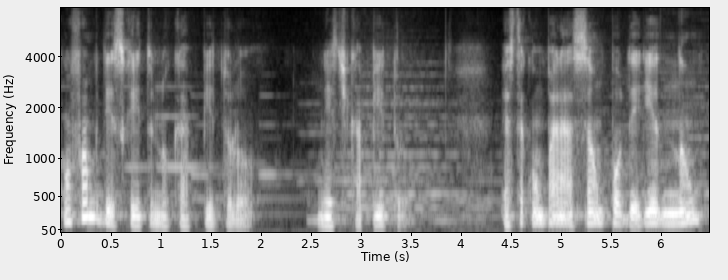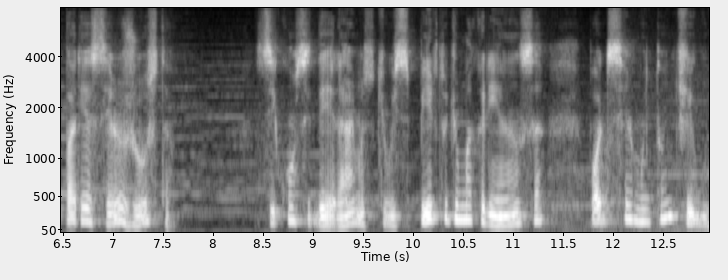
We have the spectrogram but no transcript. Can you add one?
Conforme descrito no capítulo, neste capítulo, esta comparação poderia não parecer justa, se considerarmos que o espírito de uma criança pode ser muito antigo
